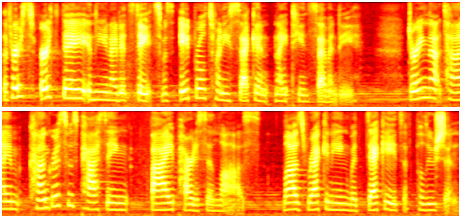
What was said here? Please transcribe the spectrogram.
The first Earth Day in the United States was April 22, 1970. During that time, Congress was passing bipartisan laws, laws reckoning with decades of pollution.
